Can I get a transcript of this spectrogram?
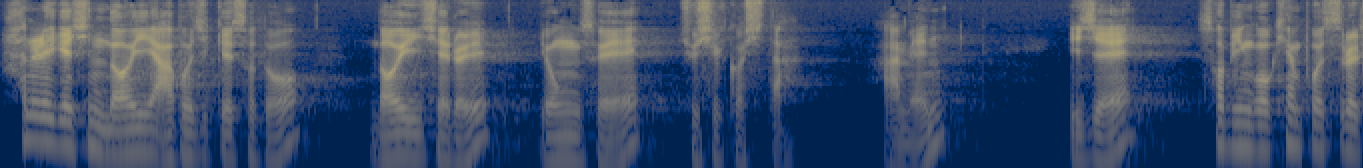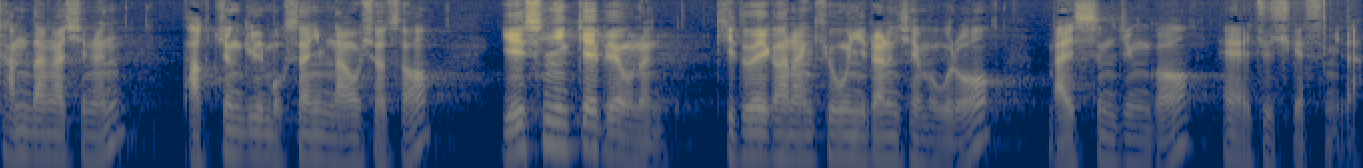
하늘에 계신 너희 아버지께서도 너희 죄를 용서해 주실 것이다. 아멘. 이제 서빙고 캠퍼스를 담당하시는 박정길 목사님 나오셔서 예수님께 배우는 기도에 관한 교훈이라는 제목으로 말씀 증거해 주시겠습니다.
